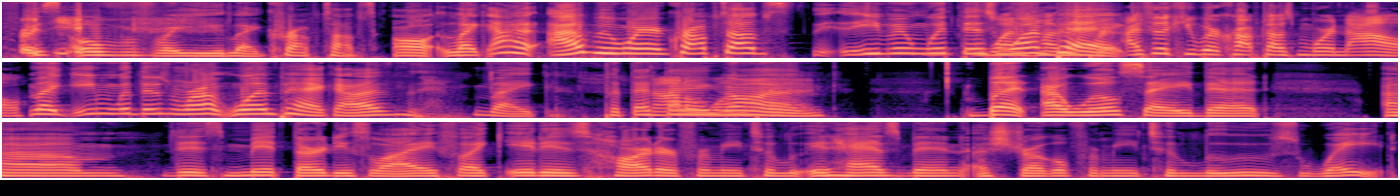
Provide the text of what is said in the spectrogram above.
for you. it's you. over for you. Like crop tops, all like I I've been wearing crop tops even with this one 100%. pack. I feel like you wear crop tops more now. like even with this one, one pack, I've like put that Not thing on. pack. But I will say that um this mid 30s life like it is harder for me to lo- it has been a struggle for me to lose weight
